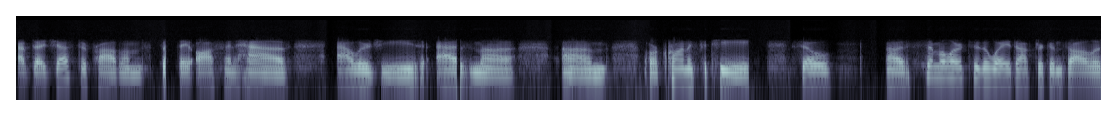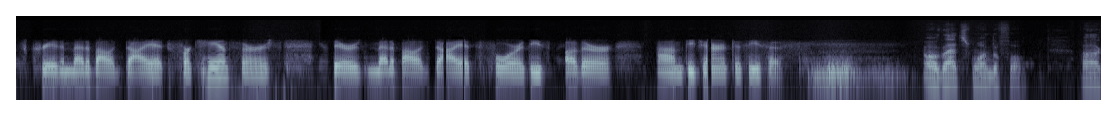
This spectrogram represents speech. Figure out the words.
have digestive problems, but they often have allergies, asthma, um, or chronic fatigue. So, uh, similar to the way Dr. Gonzalez created a metabolic diet for cancers, there's metabolic diets for these other um, degenerative diseases. Oh, that's wonderful. Uh,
